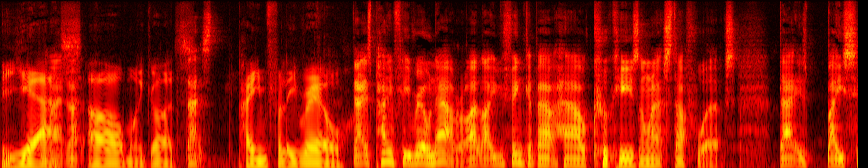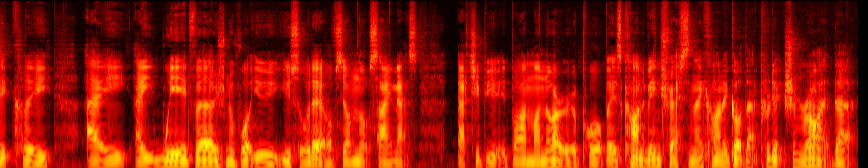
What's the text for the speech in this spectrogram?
Yes. Right, oh my god. That's painfully real. That is painfully real now, right? Like if you think about how cookies and all that stuff works, that is basically a a weird version of what you you saw there. Obviously, I'm not saying that's attributed by Minority Report, but it's kind of interesting. They kind of got that prediction right that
